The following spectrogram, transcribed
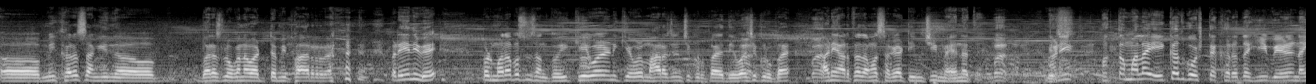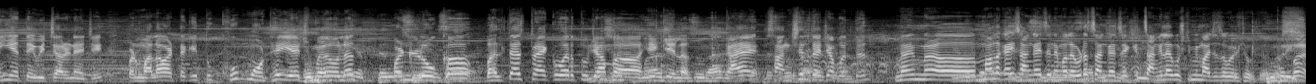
अ, मी खरं सांगेन अ, बऱ्याच लोकांना वाटतं मी फार पण एनिवे पण मनापासून सांगतो ही केवळ आणि केवळ महाराजांची कृपा आहे देवाची कृपा आहे. आणि अर्थात आम्हा सगळ्या टीमची मेहनत आहे. बर. आणि फक्त मला एकच गोष्ट आहे, खरं तर ही वेळ नाही आहे ते विचारण्याची पण मला वाटतं की तू खूप मोठे यश मिळवलं पण लोक भलत्याच ट्रॅकवर तुझ्या हे केलं काय सांगशील त्याच्याबद्दल? नाही, मला काही सांगायचं नाही. मला एवढंच सांगायचं आहे की चांगल्या गोष्टी मी माझ्याजवळ ठेवतो बर.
